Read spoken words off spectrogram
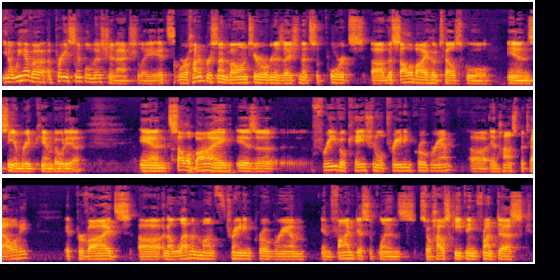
You know, we have a, a, pretty simple mission. Actually, it's we're a hundred percent volunteer organization that supports uh, the Salabai Hotel School in Siem Reap, Cambodia. And Salabai is a free vocational training program in hospitality. It provides uh, an 11 month training program in five disciplines so, housekeeping, front desk,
